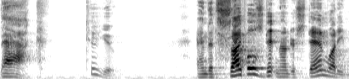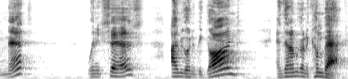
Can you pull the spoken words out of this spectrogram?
back to you. And the disciples didn't understand what he meant when he says, I'm going to be gone and then I'm going to come back.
